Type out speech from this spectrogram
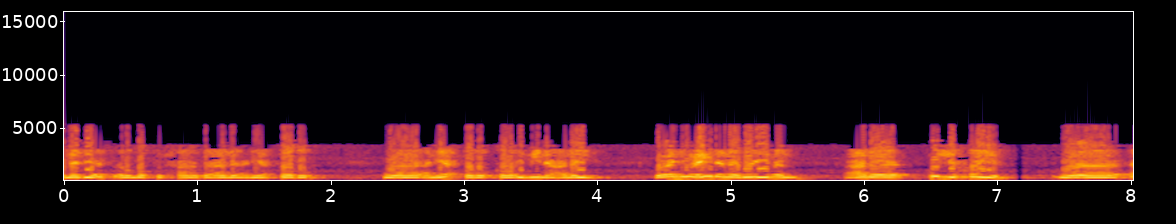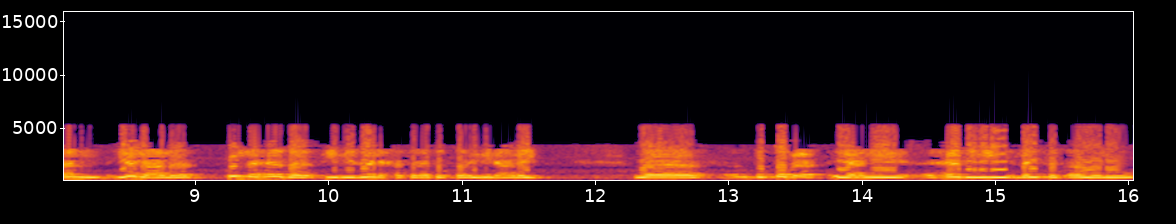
الذي أسأل الله سبحانه وتعالى أن يحفظه وأن يحفظ القائمين عليه وأن يعيننا دائما على كل خير وأن يجعل كل هذا في ميزان حسنات القائمين عليه. وبالطبع يعني هذه ليست أول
